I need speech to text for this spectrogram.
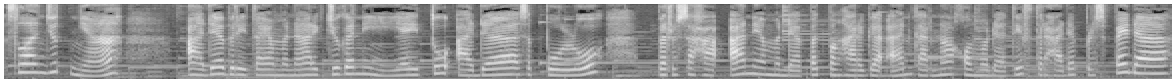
selanjutnya ada berita yang menarik juga nih yaitu ada 10 perusahaan yang mendapat penghargaan karena akomodatif terhadap bersepeda.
